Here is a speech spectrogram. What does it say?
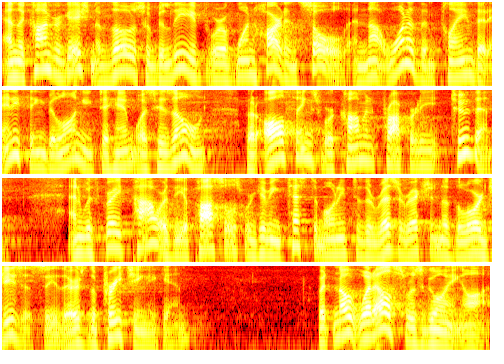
and the congregation of those who believed were of one heart and soul, and not one of them claimed that anything belonging to him was his own, but all things were common property to them. And with great power, the apostles were giving testimony to the resurrection of the Lord Jesus. See, there's the preaching again. But note what else was going on.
